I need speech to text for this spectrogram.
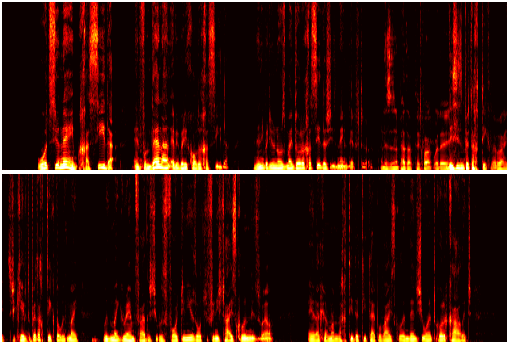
What's your name? Hasida. And from then on, everybody called her Hasida. And anybody who knows my daughter Hasida, she's named after her. and this is in Petah Tikva, where they. This is in Petach Tikva, right? She came to Petach Tikva with my with my grandfather. She was 14 years old. She finished high school in Israel, and like a mamlachti dati type of high school, and then she wanted to go to college.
